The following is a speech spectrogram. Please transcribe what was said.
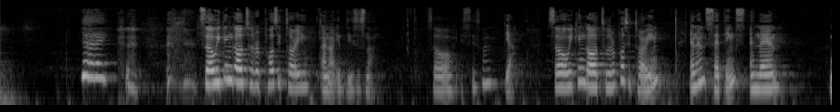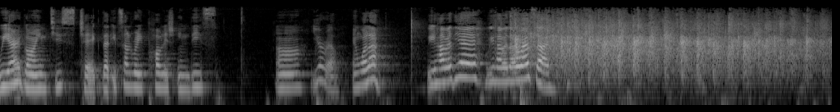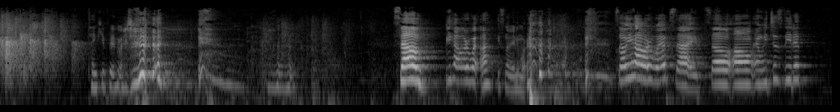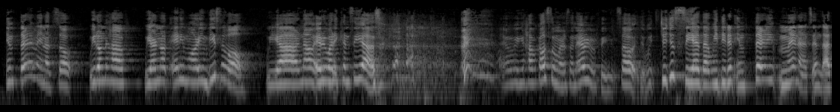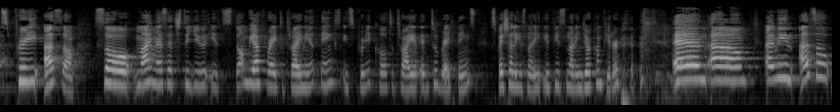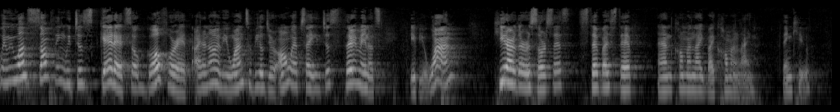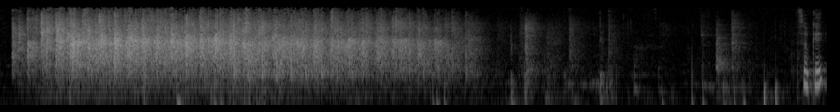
Yay! so we can go to repository. I know this is not. So is this one? Yeah. So we can go to repository and then settings, and then we are going to check that it's already published in this uh, URL. And voila, we have it, yeah, we have it on our website. Thank you very much. so, we have our, uh, it's not anymore. so we have our website. So, um, and we just did it in 30 minutes. So we don't have, we are not anymore invisible. We are now, everybody can see us. we have customers and everything. So you just see it that we did it in 30 minutes, and that's pretty awesome. So my message to you is don't be afraid to try new things. It's pretty cool to try it and to break things, especially if it's not, if it's not in your computer. and um, I mean, also, when we want something, we just get it. So go for it. I don't know if you want to build your own website in just 30 minutes. If you want, here are the resources, step by step, and command line by command line. Thank you. It's okay?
